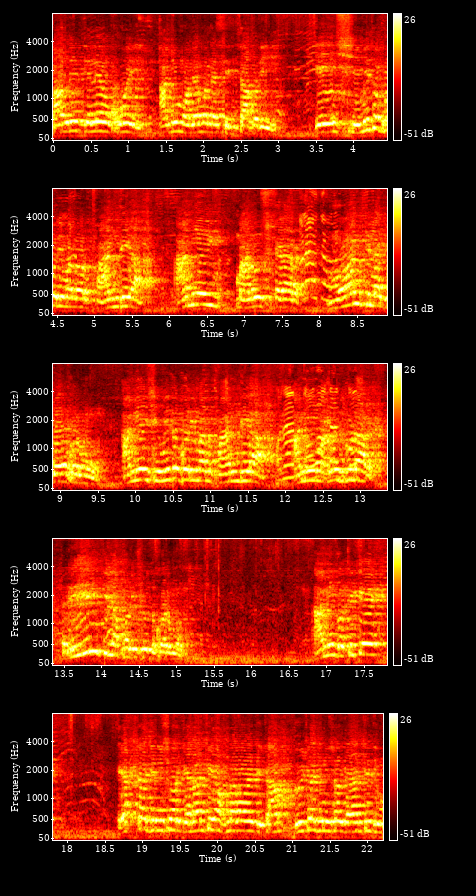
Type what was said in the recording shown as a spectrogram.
বাউরিত গেলেও কই আমি মনে মনে চিন্তা করি যে এই সীমিত পরিমাণের ফান্ড দিয়া আমি এই মানুষ এর মন কিলা জয় করব আমি এই সীমিত পরিমাণ ফান্ড দিয়া আমি মানুষগুলার ঋণ কিলা পরিশোধ করব আমি গতিকে একটা জিনিসের গ্যারান্টি আপনারা দিতাম দুইটা জিনিসের গ্যারান্টি দিব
